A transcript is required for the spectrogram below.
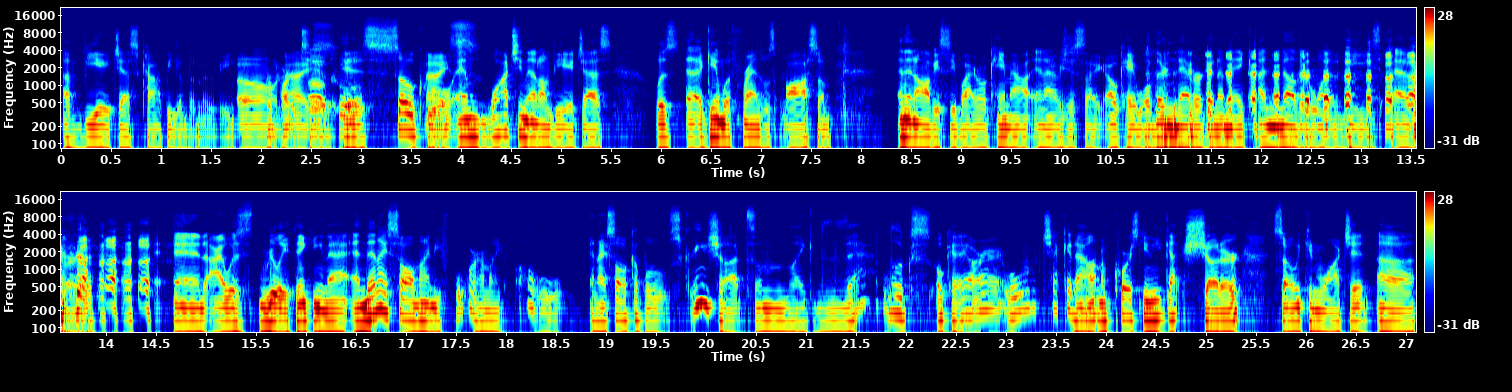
a vhs copy of the movie Oh, for part nice. two Oh, cool. it is so cool Nice. and watching that on vhs was uh, again with friends was awesome and then obviously viral came out and i was just like okay well they're never going to make another one of these ever and I was really thinking that. And then I saw 94. I'm like, oh, and I saw a couple screenshots. I'm like, that looks okay. All right, well, we'll check it out. And of course, you know, you got Shudder, so we can watch it. Uh,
